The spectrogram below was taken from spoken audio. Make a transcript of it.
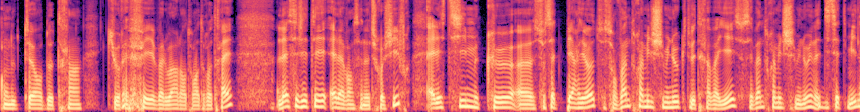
conducteurs de train qui auraient fait valoir leur droit de retrait. La CGT, elle avance un autre chiffre. Elle estime que euh, sur cette période, ce sont 23 000 cheminots qui devaient travailler. Sur ces 23 000 cheminots, il y en a 17 000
